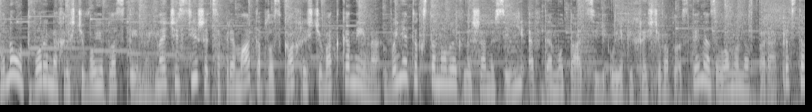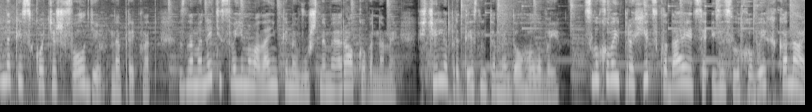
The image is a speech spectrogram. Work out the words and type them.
Воно утворене хрящовою пластиною. Найчастіше це пряма та плоска хрящова тканина. Виняток становлять лише носії FD-мутації, у яких хрящова пластина заломлена вперед. Представники Scottish фолдів, наприклад, знамениті своїми маленькими вушними раковинами, щільно притиснутими до голови. Слуховий прохід складається із слухових каналів,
